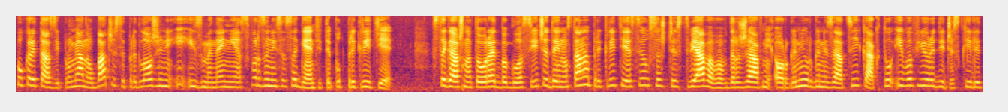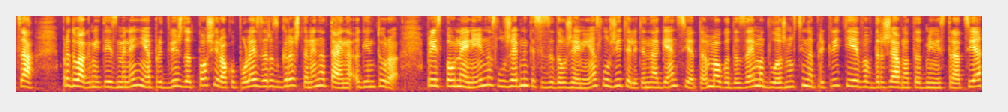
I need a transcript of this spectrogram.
Покрай тази промяна обаче са предложени и изменения, свързани с агентите под прикритие. Сегашната уредба гласи, че дейността на прикритие се осъществява в държавни органи и организации, както и в юридически лица. Предлаганите изменения предвиждат по-широко поле за разгръщане на тайна агентура. При изпълнение на служебните си задължения, служителите на агенцията могат да заемат длъжности на прикритие в държавната администрация,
